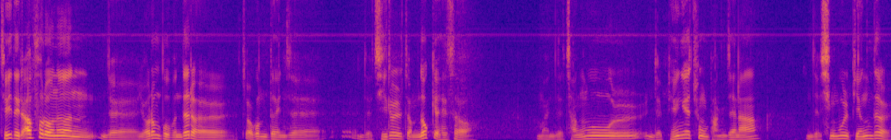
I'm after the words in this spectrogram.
저희들이 앞으로는 이제 이런 부분들을 조금 더 이제, 이제 질을 좀 높게 해서 뭐 이제 작물 이제 병해충 방제나 이제 식물 병들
